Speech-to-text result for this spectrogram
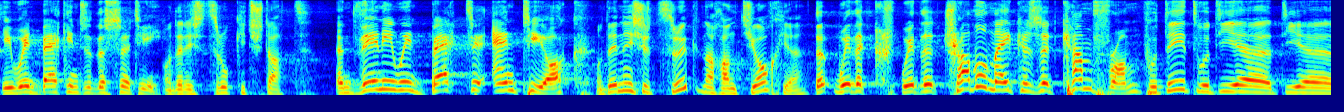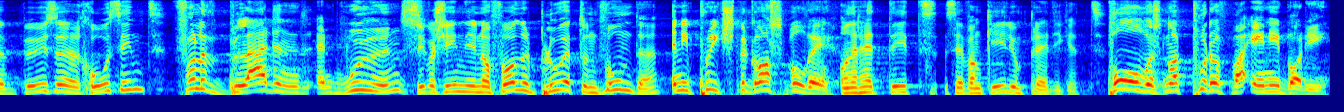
he went back into the city. Und er ist zurück in die Stadt. And then he went back to Antioch, Und dann ist er zurück nach Antiochia. where the, where the troublemakers had come from, Von dort, wo die, die Bösen gekommen sind, full of blood and, and wounds. sie wahrscheinlich noch voller Blut und Wunden. And he preached the gospel there. Und er hat dort das Evangelium predigt. Paul was not put off by anybody.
